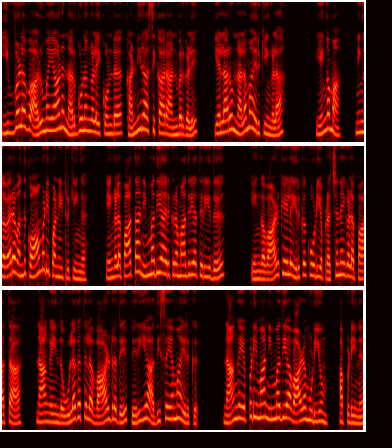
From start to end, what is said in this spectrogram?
இவ்வளவு அருமையான நற்குணங்களை கொண்ட கன்னிராசிக்கார அன்பர்களே எல்லாரும் நலமா இருக்கீங்களா? எங்கம்மா நீங்க வேற வந்து காமெடி பண்ணிட்டு இருக்கீங்க. எங்கள பார்த்தா நிம்மதியா இருக்கிற மாதிரியா தெரியுது. எங்க வாழ்க்கையில இருக்கக்கூடிய பிரச்சனைகள பார்த்தா நாங்க இந்த உலகத்துல வாழ்றதே பெரிய அதிசயமா இருக்கு. நாங்க எப்படிமா நிம்மதியா வாழ முடியும் அப்படின்னு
